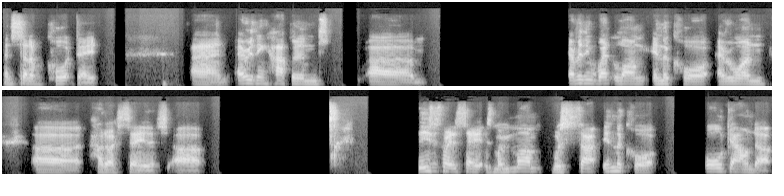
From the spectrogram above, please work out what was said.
and set up a court date. And everything happened. Um, everything went along in the court. Everyone, uh, how do I say this? Uh, the easiest way to say it is my mum was sat in the court, all gowned up,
